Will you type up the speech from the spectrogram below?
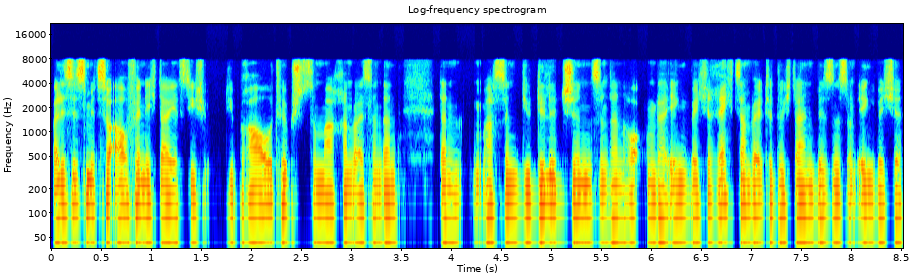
Weil es ist mir zu aufwendig, da jetzt die, die Braut hübsch zu machen, weißt du, dann, dann machst du ein Due Diligence und dann rocken da irgendwelche Rechtsanwälte durch dein Business und irgendwelche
